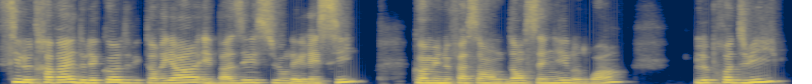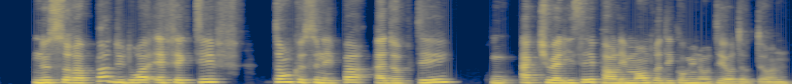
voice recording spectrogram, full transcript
si le travail de l'école de Victoria est basé sur les récits comme une façon d'enseigner le droit, le produit ne sera pas du droit effectif tant que ce n'est pas adopté ou actualisée par les membres des communautés autochtones.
